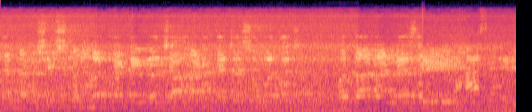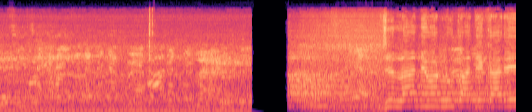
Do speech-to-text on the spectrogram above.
त्यांना विशेष नंबर त्या टेबलच्या आणि त्याच्यासोबतच मतदान आणण्यासाठी जिल्हा निवडणूक अधिकारी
